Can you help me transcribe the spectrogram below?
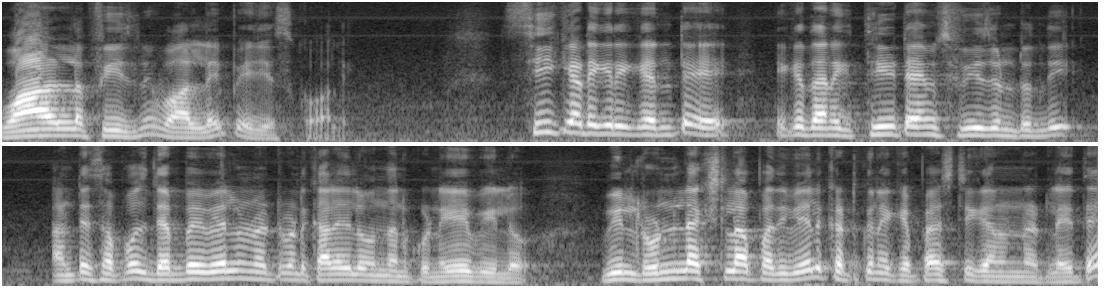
వాళ్ళ ఫీజుని వాళ్ళే పే చేసుకోవాలి. సి కేటగిరీ కంటే ఇక దానికి త్రీ టైమ్స్ ఫీజు ఉంటుంది. అంటే సపోజ్ డెబ్బై వేలు ఉన్నటువంటి కాలేజీలో ఉందనుకోండి ఏబీలో వీళ్ళు రెండు లక్షల పదివేలు కట్టుకునే కెపాసిటీ కానీ ఉన్నట్లయితే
